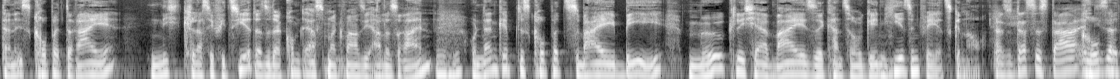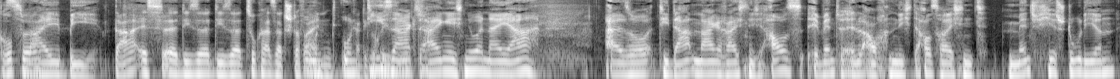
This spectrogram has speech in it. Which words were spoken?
Dann ist Gruppe 3 nicht klassifiziert, also da kommt erstmal quasi alles rein. Mhm. Und dann gibt es Gruppe 2b, möglicherweise kanzerogen. Hier sind wir jetzt genau. Also das ist da in Gruppe dieser Gruppe 2b. Da ist äh, diese, dieser Zuckerersatzstoff und, und die sagt eigentlich nur, naja, also die Datenlage reicht nicht aus, eventuell auch nicht ausreichend menschliche Studien.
